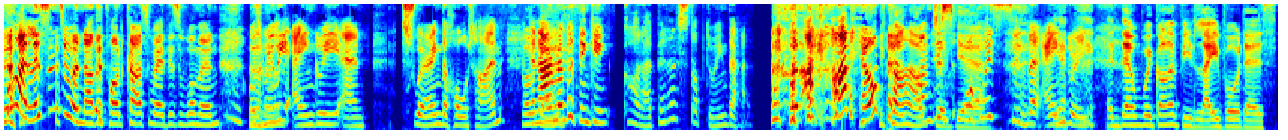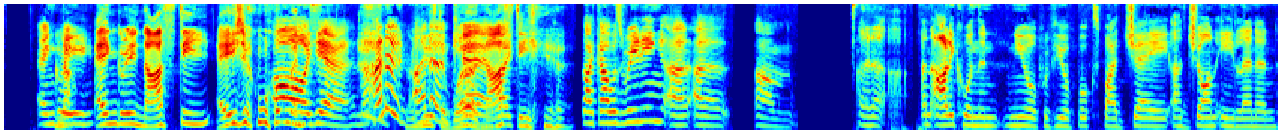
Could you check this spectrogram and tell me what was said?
know, I listened to another podcast where this woman was Uh-huh. really angry and swearing the whole time. And I remember thinking, God, I better stop doing that. But I can't help it. can't help I'm it, just yeah. always super Yeah. angry. And then we're gonna be labeled as na- Angry. angry, nasty Asian woman. Oh yeah, no, I don't. We I use don't the care. word Like, nasty. yeah. like I was reading a, a um an, an article in the New York Review of Books by J. Uh, John E. Lennon.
